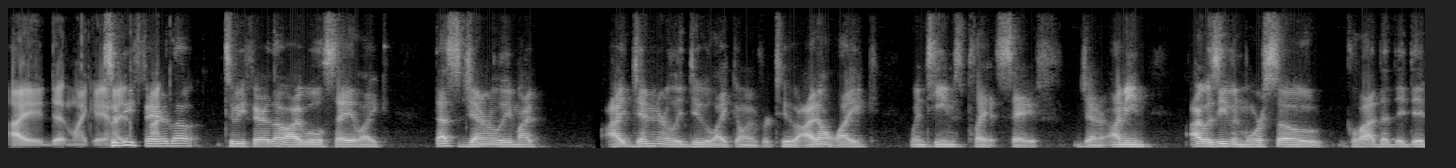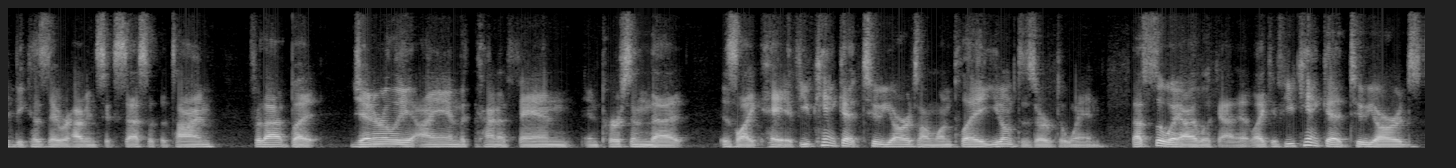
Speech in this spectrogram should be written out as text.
I didn't like it. To be I, fair I, though, to be fair though, I will say like that's generally my. I generally do like going for two. I don't like when teams play it safe. General, I mean, I was even more so glad that they did because they were having success at the time for that. But generally, I am the kind of fan and person that is like, hey, if you can't get two yards on one play, you don't deserve to win. That's the way I look at it. Like, if you can't get two yards,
